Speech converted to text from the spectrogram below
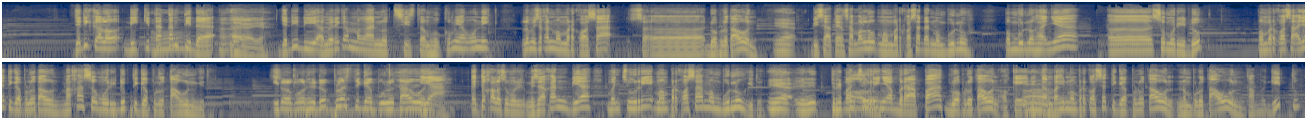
Jadi kalau di kita kan Oh. tidak Iya, eh, iya. Jadi di Amerika menganut sistem hukum yang unik. Lu misalkan memerkosa se- 20 tahun. Iya. Di saat yang sama lu memerkosa dan membunuh. Pembunuhannya eh, seumur hidup, pemerkosaannya 30 tahun. Maka seumur hidup 30 tahun gitu. Seumur hidup plus 30 tahun. Iya, itu kalau seumur hidup. Misalkan dia mencuri, memperkosa, membunuh gitu. Iya, jadi triple. Mencurinya berapa? 20 tahun. Oke, Ah. ditambahin memperkosa 30 tahun, 60 tahun, tambah gitu.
